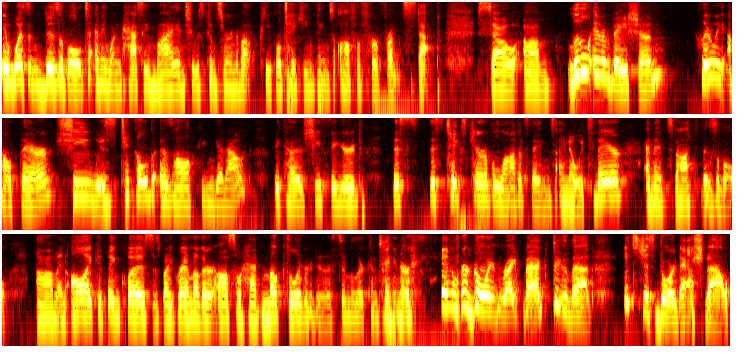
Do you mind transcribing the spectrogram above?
it wasn't visible to anyone passing by. And she was concerned about people taking things off of her front step. So um, little innovation clearly out there. She was tickled as all can get out because she figured this this takes care of a lot of things. I know it's there and it's not visible. Um, and all I could think was, is my grandmother also had milk delivered in a similar container, and we're going right back to that. It's just DoorDash now.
